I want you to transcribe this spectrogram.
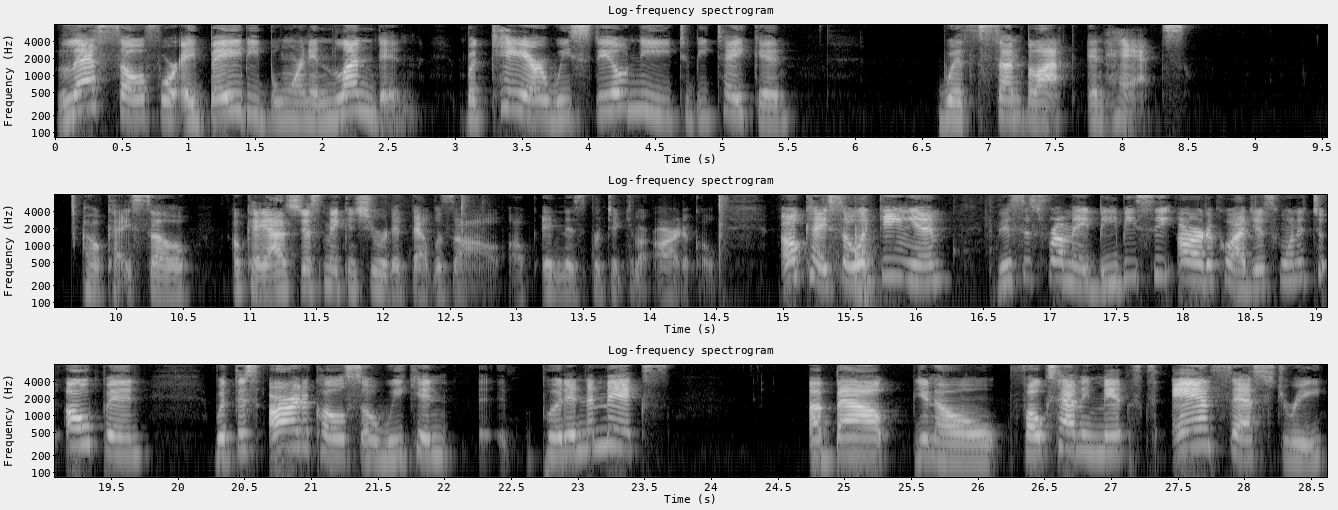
less so for a baby born in London, but care we still need to be taken with sunblock and hats. Okay, so, okay, I was just making sure that that was all in this particular article. Okay, so again, this is from a BBC article. I just wanted to open with this article so we can uh, put in the mix about, you know, folks having mixed ancestry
